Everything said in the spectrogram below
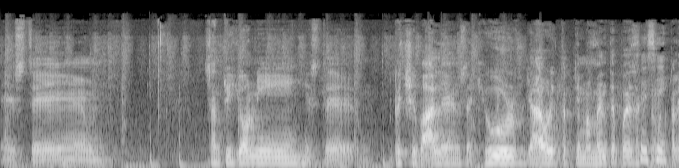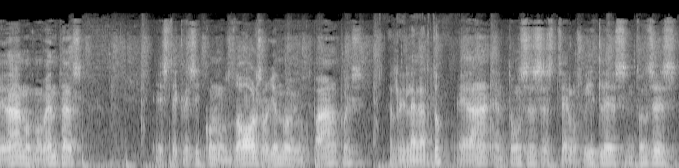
este Santo y Johnny, este Richie Valens, The Cure, ya ahorita últimamente, pues, Sí, en sí. la actualidad, en los noventas, este, crecí con los Doors, oyendo a mi papá, pues, El Rey Lagarto. Entonces, este, los Beatles, entonces,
